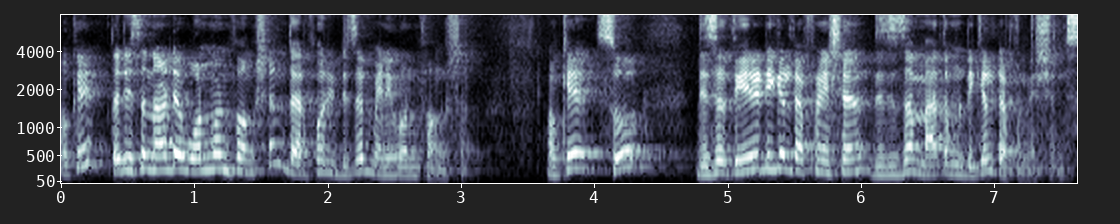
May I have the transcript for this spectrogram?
okay that is not a one one function therefore it is a many one function okay so this a theoretical definition this is a mathematical definitions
